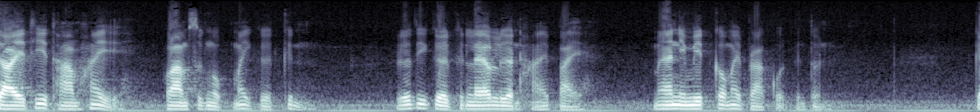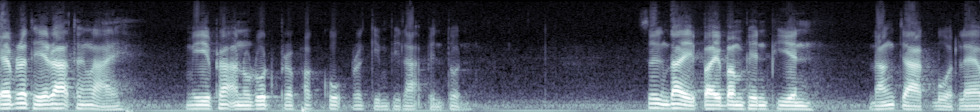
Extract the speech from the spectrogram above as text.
จัยที่ทำให้ ความสงบไม่เกิดขึ้น หรือที่เกิดขึ้นแล้วเลือนหายไป แม้นิมิตก็ไม่ปรากฏเป็นต้นแก่พระเถระทั้งหลายมีพระอนุรุตพระพักคุพระกิมพิละเป็นต้น ซึ่งได้ไปบำเพ็ญเพียรหลังจากบวชแล้ว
